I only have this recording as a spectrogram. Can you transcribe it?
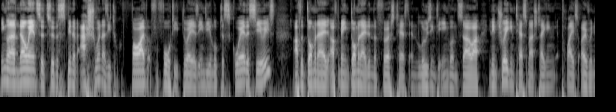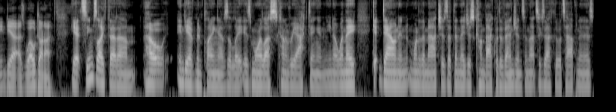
England had no answer to the spin of Ashwin as he took 5 for 43 as India looked to square the series after dominated after being dominated in the first test and losing to England. So uh, an intriguing test match taking place over in India as well, Jonno. Yeah, it seems like that um, how India have been playing as of late is more or less kind of reacting, and you know when they get down in one of the matches, that then they just come back with a vengeance, and that's exactly what's happening. Is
